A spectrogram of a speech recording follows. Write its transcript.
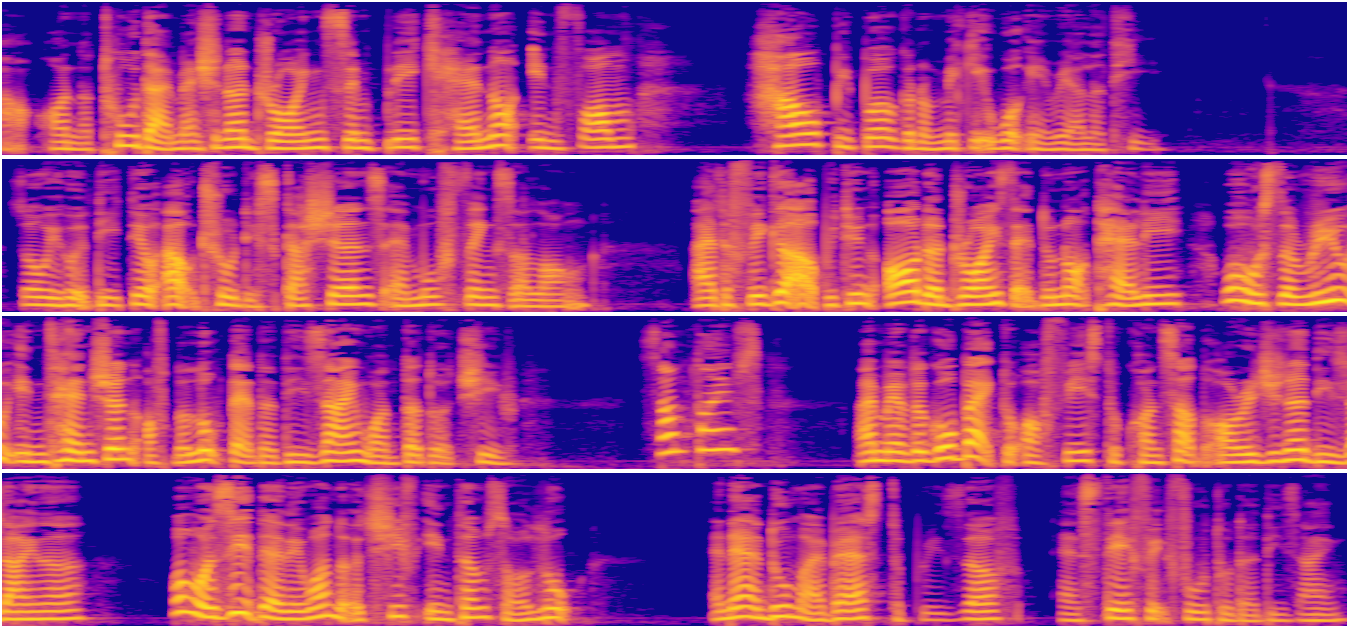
are on a two dimensional drawing simply cannot inform how people are going to make it work in reality. So we would detail out through discussions and move things along. I had to figure out between all the drawings that do not tally what was the real intention of the look that the design wanted to achieve. Sometimes I may have to go back to office to consult the original designer. What was it that they want to achieve in terms of look? And then I do my best to preserve and stay faithful to the design.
